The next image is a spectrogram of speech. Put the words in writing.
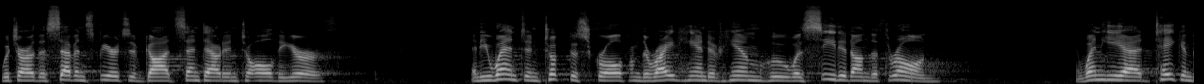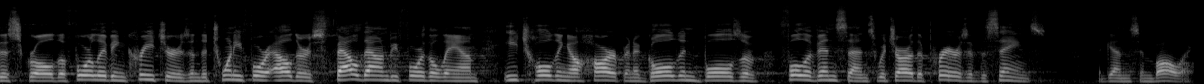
which are the seven spirits of God sent out into all the earth. And he went and took the scroll from the right hand of him who was seated on the throne. And when he had taken the scroll, the four living creatures and the 24 elders fell down before the Lamb, each holding a harp and a golden bowls of, full of incense, which are the prayers of the saints. Again, symbolic.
